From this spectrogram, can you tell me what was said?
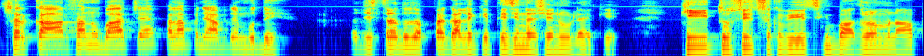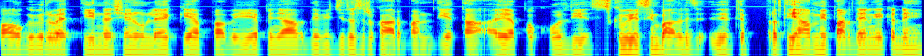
ਸਰਕਾਰ ਸਾਨੂੰ ਬਾਅਦ ਚ ਹੈ, ਪਹਿਲਾਂ ਪੰਜਾਬ ਦੇ ਮੁੱਦੇ ਹੈ। ਜਿਸ ਤਰ੍ਹਾਂ ਤੁਸੀਂ ਆਪਾਂ ਗੱਲ ਕੀਤੀ ਸੀ ਨਸ਼ੇ ਨੂੰ ਲੈ ਕੇ, ਕੀ ਤੁਸੀਂ ਸੁਖਬੀਰ ਸਿੰਘ ਬਾਦਲ ਨੂੰ ਮਨਾ ਪਾਓਗੇ ਵੀ ਰਵਾਇਤੀ ਨਸ਼ੇ ਨੂੰ ਲੈ ਕੇ ਆਪਾਂ ਵੀ ਇਹ ਪੰਜਾਬ ਦੇ ਵਿੱਚ ਜਦੋਂ ਸਰਕਾਰ ਬਣਦੀ ਹੈ ਤਾਂ ਇਹ ਆਪਾਂ ਖੋਲ ਦਈਏ? ਸੁਖਬੀਰ ਸਿੰਘ ਬਾਦਲ ਇਸ- ਇਹਦੇ ਤੇ ਪ੍ਰਤੀ ਹਾਮੀ ਭਰ ਦੇਣਗੇ ਕਿ ਨਹੀਂ?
